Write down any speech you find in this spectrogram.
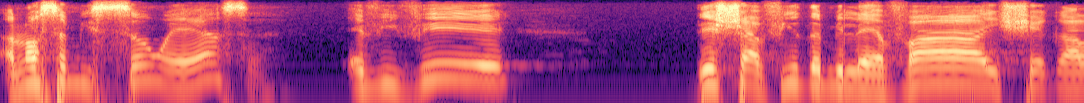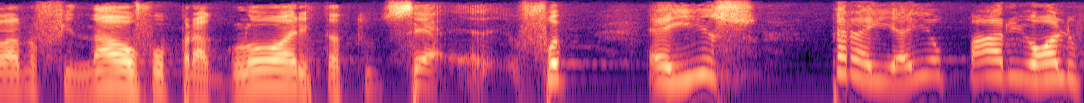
a nossa missão é essa? É viver, deixar a vida me levar e chegar lá no final, vou para a glória, está tudo certo. Foi, é isso. Peraí, aí eu paro e olho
